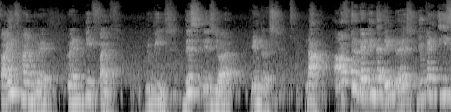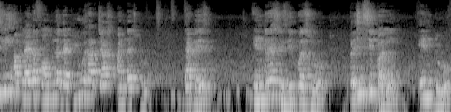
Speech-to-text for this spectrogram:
525 rupees. This is your interest. Now, after getting the interest, you can easily apply the formula that you have just understood. That is, interest is equals to principal into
